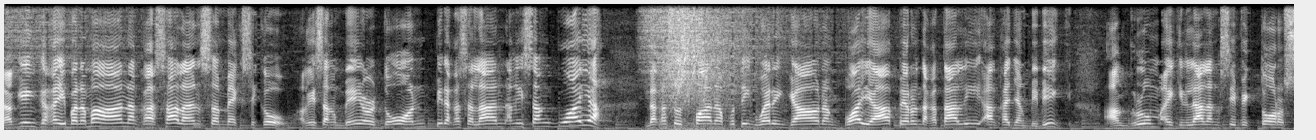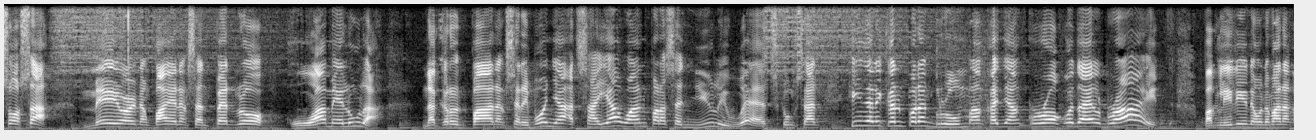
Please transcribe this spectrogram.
Naging kakaiba naman ang kasalan sa Mexico. Ang isang mayor doon, pinakasalan ang isang buhaya. Nakasuot pa ng puting wedding gown ng buhaya pero nakatali ang kanyang bibig. Ang groom ay kinilalang si Victor Sosa, mayor ng bayan ng San Pedro, Huamelula. Nagkaroon pa ng seremonya at sayawan para sa newlyweds kung saan hinalikan pa ng groom ang kanyang crocodile bride. Paglilinaw naman ng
